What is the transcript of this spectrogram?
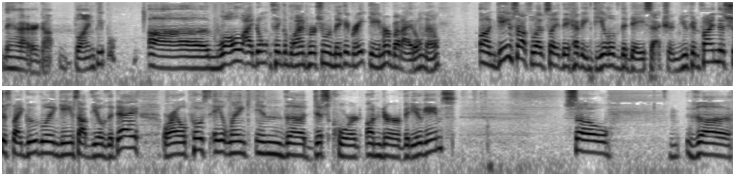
They hire got blind people. Uh, well, I don't think a blind person would make a great gamer, but I don't know. On GameStop's website, they have a deal of the day section. You can find this just by Googling GameStop deal of the day, or I will post a link in the Discord under video games. So, the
